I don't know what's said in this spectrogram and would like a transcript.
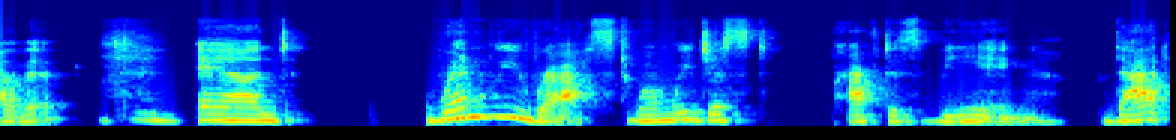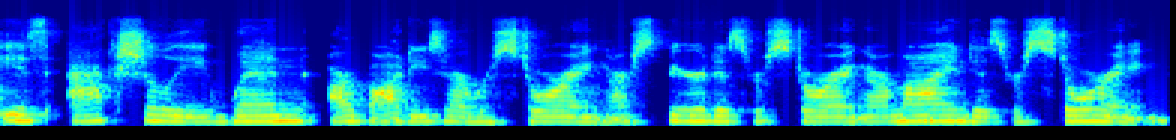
of it. Mm-hmm. And when we rest, when we just practice being, that is actually when our bodies are restoring, our spirit is restoring, our mind is restoring.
